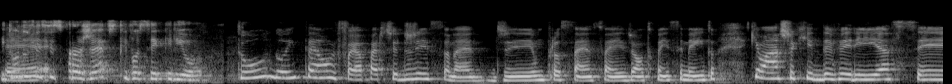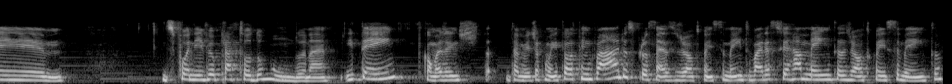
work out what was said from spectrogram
E é... todos esses projetos que você criou, tudo, então, foi a partir disso, né? De um processo aí de autoconhecimento que eu acho que deveria ser disponível para todo mundo, né? E tem, como a gente também já comentou, tem vários processos de autoconhecimento, várias ferramentas de autoconhecimento,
